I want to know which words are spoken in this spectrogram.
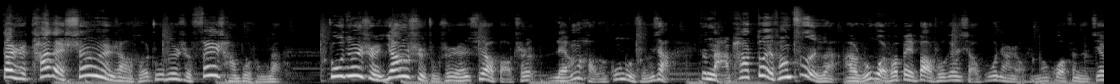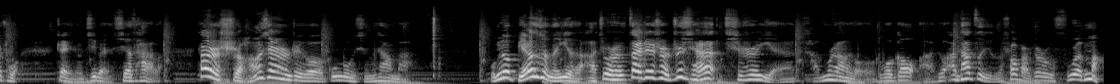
但是他在身份上和朱军是非常不同的。朱军是央视主持人，需要保持良好的公众形象，就哪怕对方自愿啊，如果说被爆出跟小姑娘有什么过分的接触，这也就基本歇菜了。但是史航先生这个公众形象吧。我没有贬损的意思啊，就是在这事儿之前，其实也谈不上有多高啊。就按他自己的说法，就是个俗人嘛，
